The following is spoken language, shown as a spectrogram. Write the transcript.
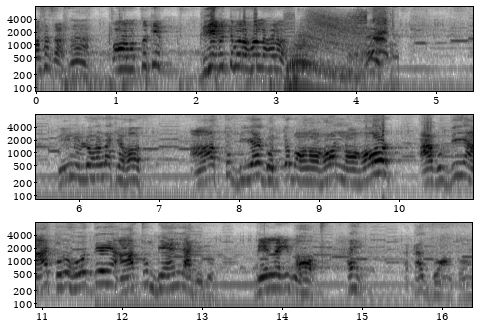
ও চাচা হ্যাঁ। অন তো কি বিয়ে করতে মনে হল না হন তিন উল্টো হল্লা কি হস? আর তো বিয়ে করতে মনহর নহর আগুদি আ তোর হতে আ তো বেন লাগিব। বিয়ে লাগিব? এই একা জোয়ান তোয়ান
